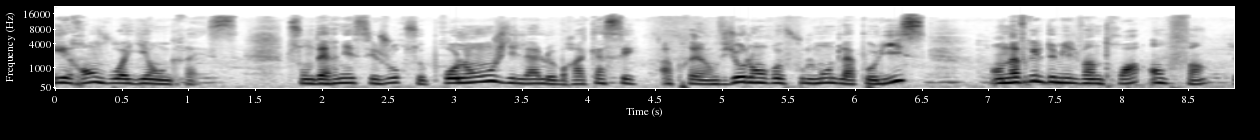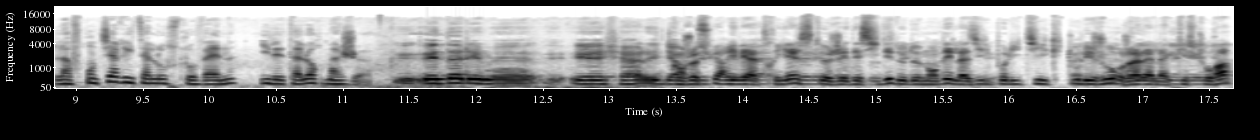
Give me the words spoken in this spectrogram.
et renvoyé en Grèce. Son dernier séjour se prolonge, il a le bras cassé après un violent refoulement de la police. En avril 2023, enfin, la frontière italo-slovène, il est alors majeur. Quand je suis arrivé à Trieste, j'ai décidé de demander l'asile politique. Tous les jours, j'allais à la Questura,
